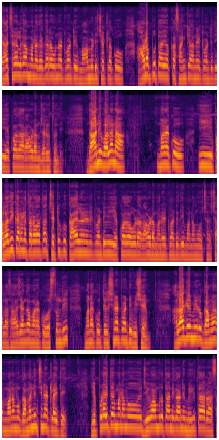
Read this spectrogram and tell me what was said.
న్యాచురల్గా మన దగ్గర ఉన్నటువంటి మామిడి చెట్లకు ఆడపూత యొక్క సంఖ్య అనేటువంటిది ఎక్కువగా రావడం జరుగుతుంది. దాని వలన మనకు ఈ ఫలదీకరణ తర్వాత చెట్టుకు కాయలు అనేటువంటివి ఎక్కువగా కూడా రావడం అనేటువంటిది మనము చ- చాలా సహజంగా మనకు వస్తుంది మనకు తెలిసినటువంటి విషయం. అలాగే మీరు గమ మనము గమనించినట్లయితే ఎప్పుడైతే మనము జీవామృతాన్ని కానీ మిగతా రస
